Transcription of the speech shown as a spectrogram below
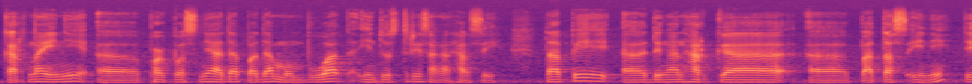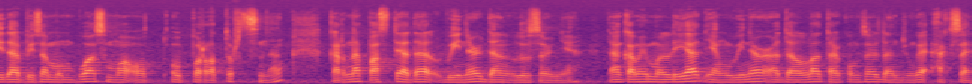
karena ini uh, purpose-nya ada pada membuat industri sangat healthy. Tapi uh, dengan harga uh, batas ini tidak bisa membuat semua operator senang karena pasti ada winner dan losernya. Dan kami melihat yang winner adalah Telkomsel dan juga Axel.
